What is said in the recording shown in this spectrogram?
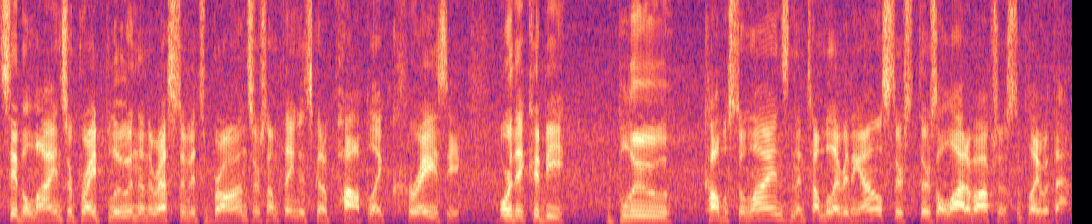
say the lines are bright blue and then the rest of it's bronze or something, it's gonna pop like crazy. Or they could be blue cobblestone lines and then tumble everything else. There's, there's a lot of options to play with that.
